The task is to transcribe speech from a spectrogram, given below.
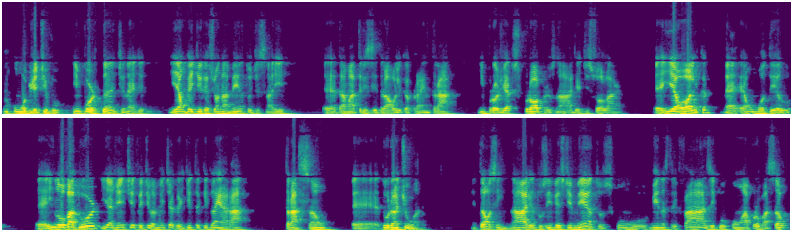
um objetivo importante, né, de, e é um redirecionamento de sair é, da matriz hidráulica para entrar em projetos próprios na área de solar é, e eólica, né? é um modelo é, inovador e a gente efetivamente acredita que ganhará tração é, durante o ano. Então, assim, na área dos investimentos, com o Minas Trifásico, com a aprovação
